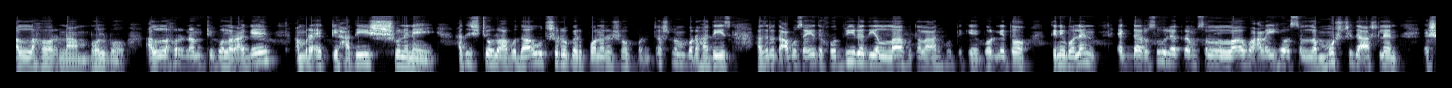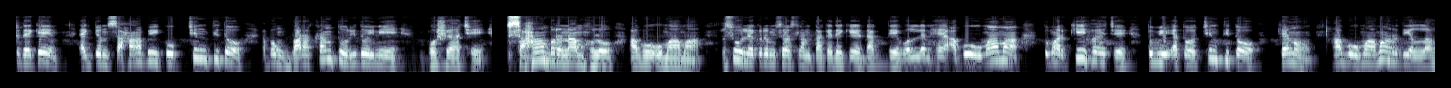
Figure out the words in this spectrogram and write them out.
আল্লাহর নাম বলব। আল্লাহর নামটি বলার আগে আমরা একটি হাদিস শুনে নেই। হাদিসটি হলো আবু দাউদ স্বরূপের পনেরোশো পঞ্চাশ নম্বর হাদিস। হজরত আবু সাইদ হদ্রি রাদি আল্লাহ তালা আনহু থেকে বর্ণিত। তিনি বলেন, একদা রসুল আকরম সাল্লাহ আলাইহি আসাল্লাম মসজিদে আসলেন। এসে দেখে একজন সাহাবি খুব চিন্তিত এবং বারাক্রান্ত হৃদয় নিয়ে বসে আছে। সাহাবার নাম হলো আবু উমামা। রসুল আকরম সাল্লাম তাকে দেখে ডাক দিয়ে বললেন, হে আবু উমামা, তোমার কি হয়েছে? তুমি এত চিন্তিত কেন? আবু উমামা রদি আল্লাহ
